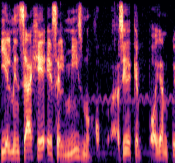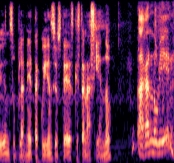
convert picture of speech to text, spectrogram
y el mensaje es el mismo. Así de que, oigan, cuiden su planeta, cuídense ustedes, ¿qué están haciendo? Háganlo bien.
